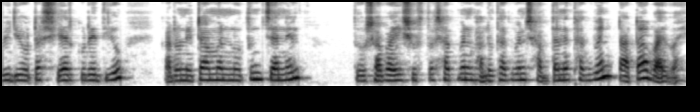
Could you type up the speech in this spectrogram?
ভিডিওটা শেয়ার করে দিও, কারণ এটা আমার নতুন চ্যানেল তো সবাই সুস্থ থাকবেন, ভালো থাকবেন, সাবধানে থাকবেন। টাটা বাই বাই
